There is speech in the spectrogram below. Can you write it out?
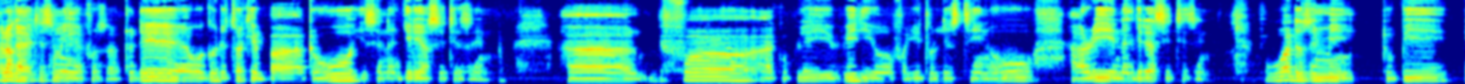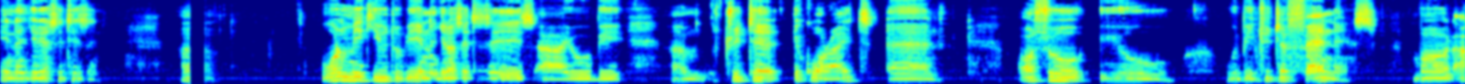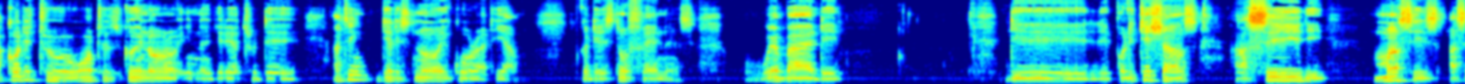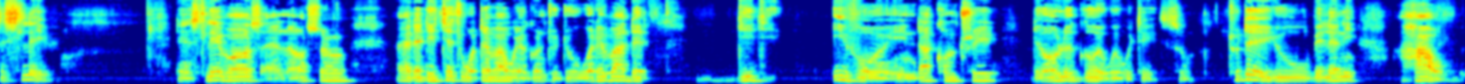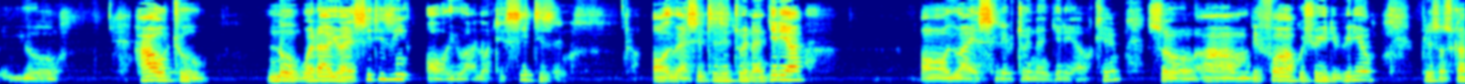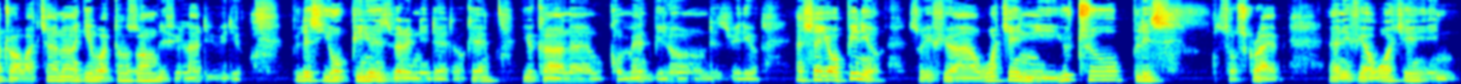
Hello guys, it's me Fuso. Today uh, we're going to talk about who is a Nigerian citizen. And before I could play a video for you to listen who are a Nigerian citizen, what does it mean to be a Nigerian citizen? Uh, what make you to be a Nigerian citizen is uh, you will be um, treated equal rights and also you will be treated fairness but according to what is going on in Nigeria today, I think there is no equal right here because there is no fairness, whereby the the the politicians are see the masses as a slave. They enslave us and also uh, they dictate whatever we are going to do, whatever they did evil in that country, they always go away with it. So today you will be learning how you how to know whether you are a citizen or you are not a citizen. Or you are a citizen to Nigeria or you are a slave to Nigeria okay? So um before I could show you the video please subscribe to our channel give a thumbs up if you like the video. Please your opinion is very needed okay? You can um, comment below on this video and share your opinion. So if you are watching YouTube please subscribe. And if you are watching in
